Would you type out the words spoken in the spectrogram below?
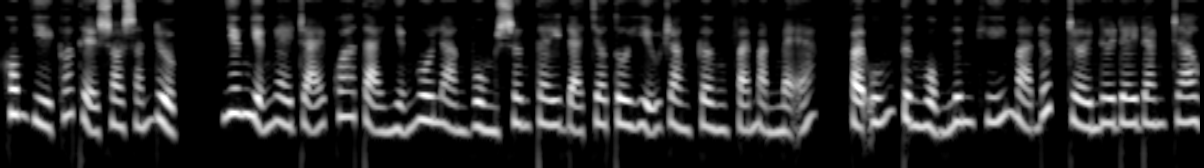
không gì có thể so sánh được. Nhưng những ngày trải qua tại những ngôi làng vùng Sơn Tây đã cho tôi hiểu rằng cần phải mạnh mẽ, phải uống từng ngụm linh khí mà đất trời nơi đây đang trao,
